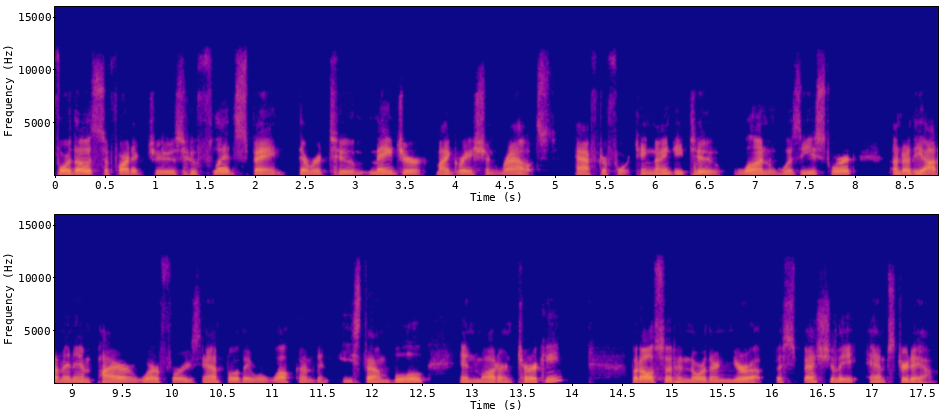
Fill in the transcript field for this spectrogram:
for those Sephardic Jews who fled Spain, there were two major migration routes after 1492. One was eastward under the Ottoman Empire, where, for example, they were welcomed in Istanbul in modern Turkey but also to Northern Europe, especially Amsterdam.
